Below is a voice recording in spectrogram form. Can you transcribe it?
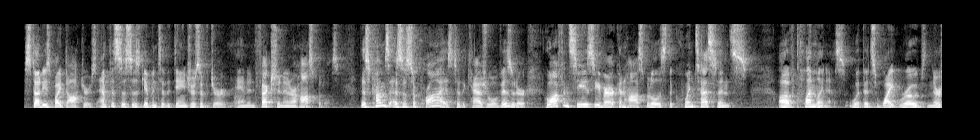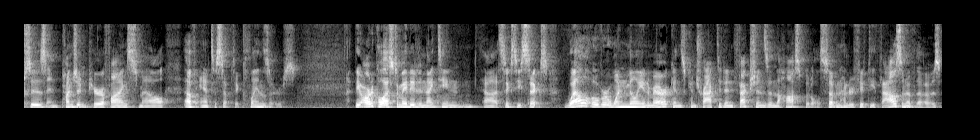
studies by doctors, emphasis is given to the dangers of dirt and infection in our hospitals. This comes as a surprise to the casual visitor, who often sees the American hospital as the quintessence of cleanliness, with its white robed nurses and pungent purifying smell of antiseptic cleansers. The article estimated in 1966 uh, well over 1 million Americans contracted infections in the hospital. 750,000 of those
